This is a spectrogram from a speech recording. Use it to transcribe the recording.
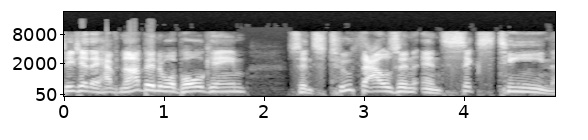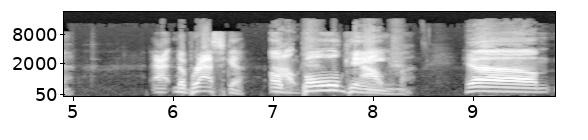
TJ, they have not been to a bowl game since 2016 at Nebraska. A Ouch. bowl game. Um,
